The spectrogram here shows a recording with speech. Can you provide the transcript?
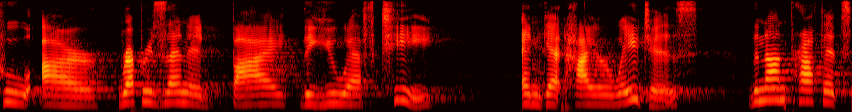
who are represented by the UFT and get higher wages, the nonprofits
